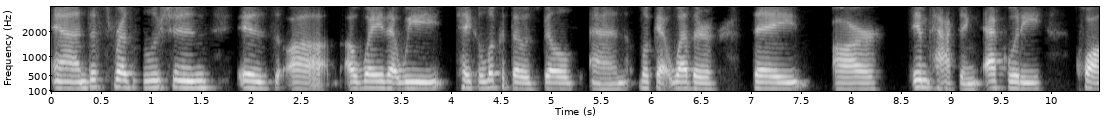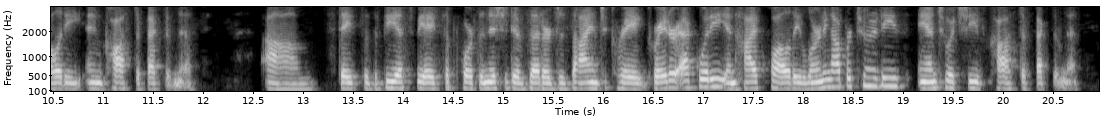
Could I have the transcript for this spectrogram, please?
And this resolution is uh, a way that we take a look at those bills and look at whether they are impacting equity, quality, and cost effectiveness um, states that the VSBA supports initiatives that are designed to create greater equity and high quality learning opportunities and to achieve cost effectiveness.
